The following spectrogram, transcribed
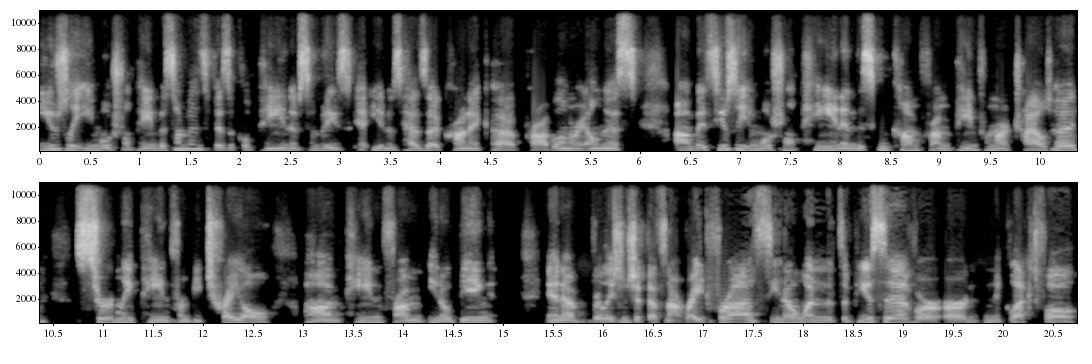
usually emotional pain, but sometimes physical pain if somebody's, you know, has a chronic uh, problem or illness. Um, but it's usually emotional pain, and this can come from pain from our childhood, certainly pain from betrayal. Um, pain from you know being in a relationship that's not right for us, you know, one that's abusive or, or neglectful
